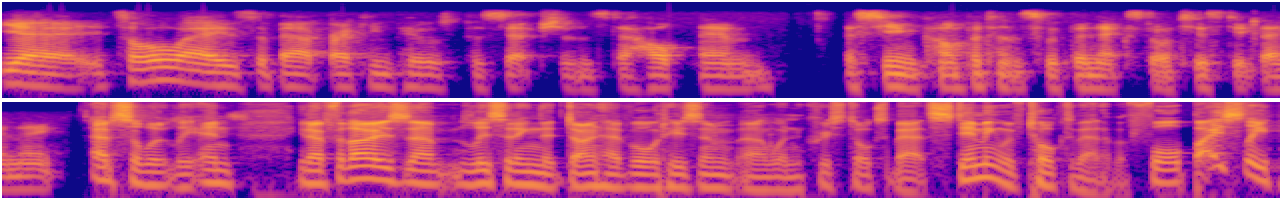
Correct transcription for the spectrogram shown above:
yeah, it's always about breaking people's perceptions to help them assume competence with the next autistic they meet. Absolutely. And, you know, for those um, listening that don't have autism, uh, when Chris talks about stimming, we've talked about it before. Basically,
